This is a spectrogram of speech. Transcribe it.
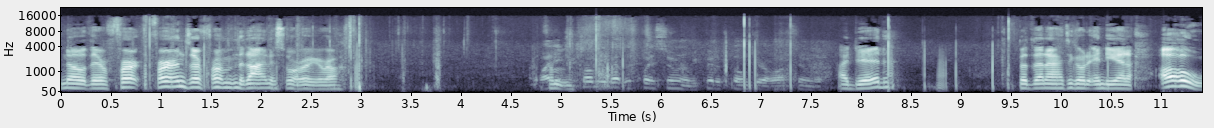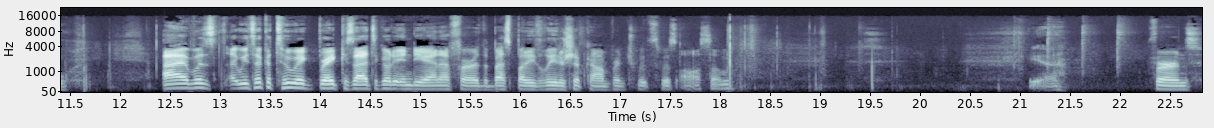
No, they're fer- ferns are from the dinosaur era. Why didn't you tell me about this place sooner? We could have filmed here a lot sooner. I did. But then I had to go to Indiana. Oh, I was. We took a two week break because I had to go to Indiana for the Best Buddies Leadership Conference, which was awesome. Yeah, ferns.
